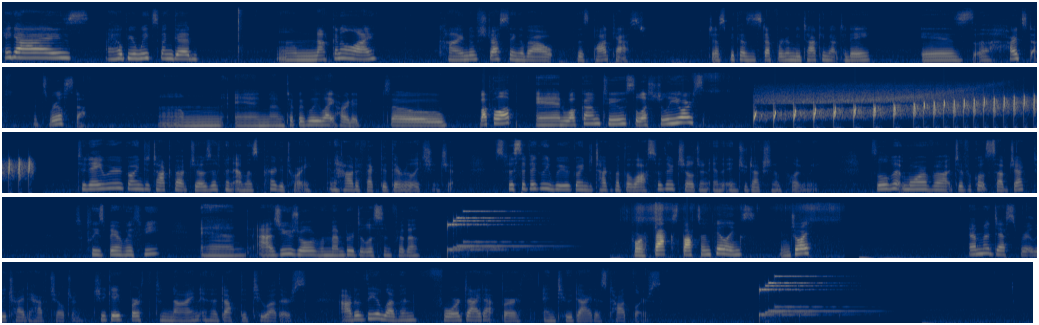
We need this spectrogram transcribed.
Hey guys! I hope your week's been good. I'm not gonna lie, kind of stressing about this podcast just because the stuff we're gonna be talking about today is uh, hard stuff, it's real stuff. Um, and I'm typically lighthearted. So buckle up and welcome to Celestially Yours. Today we are going to talk about Joseph and Emma's purgatory and how it affected their relationship. Specifically, we are going to talk about the loss of their children and the introduction of polygamy. It's a little bit more of a difficult subject, so please bear with me. And as usual, remember to listen for the for facts, thoughts, and feelings. Enjoy! Emma desperately tried to have children. She gave birth to nine and adopted two others. Out of the 11, four died at birth and two died as toddlers.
